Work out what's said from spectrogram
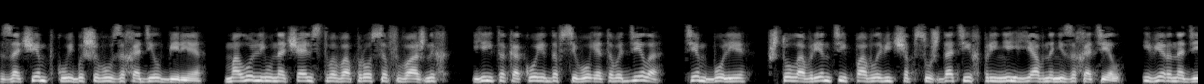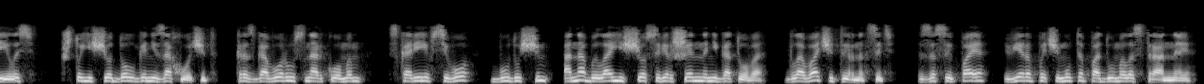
зачем к Куйбышеву заходил Берия. Мало ли у начальства вопросов важных, ей-то какое до всего этого дела, тем более, что Лаврентий Павлович обсуждать их при ней явно не захотел, и Вера надеялась, что еще долго не захочет. К разговору с наркомом, скорее всего, будущем, она была еще совершенно не готова. Глава 14. Засыпая, Вера почему-то подумала странное.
